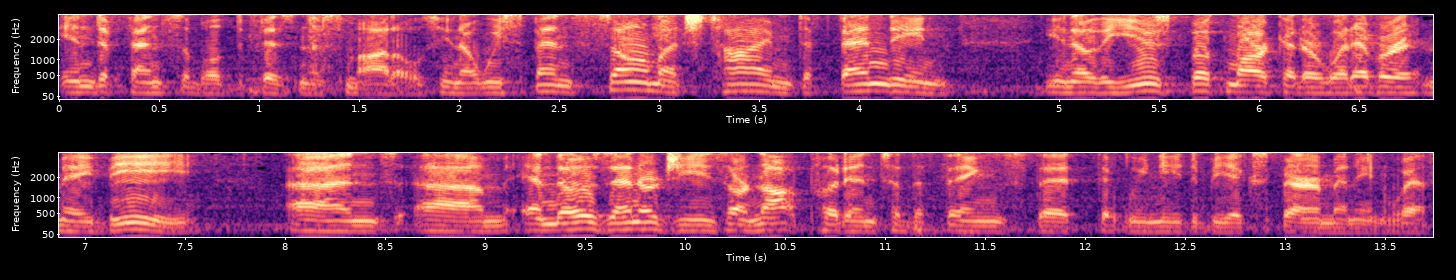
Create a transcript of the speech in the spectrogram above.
indefensible business models. You know, we spend so much time defending, you know, the used book market or whatever it may be, and, um, and those energies are not put into the things that, that we need to be experimenting with.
